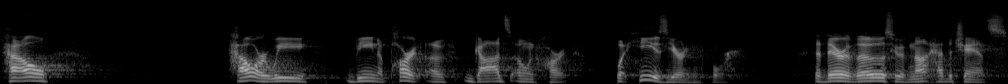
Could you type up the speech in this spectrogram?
How how are we being a part of God's own heart, what He is yearning for? That there are those who have not had the chance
